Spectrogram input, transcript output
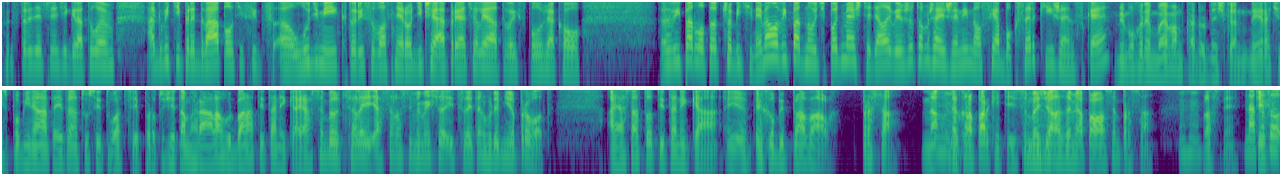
srdečne ti gratulujem. Ak by ti pred 2,5 tisíc eh, ľuďmi, ktorí sú vlastne rodičia a priatelia tvojich spolužiakov, vypadlo to, čo by ti nemalo vypadnúť. Poďme ešte ďalej. Vieš o tom, že aj ženy nosia boxerky ženské? Mimochodem, moje mamka do dneška nejradši vzpomíná tady na tu situaci, protože tam hrála hudba na Titanika. Já jsem byl celý, já jsem vlastně vymýšlel i celý ten hudební doprovod. A já jsem na to Titanika eh, jako by plaval. Prsa. Na, mm. jako na parketě. že Jsem Mhm. ležel na zemi a plaval jsem prsa. Mhm. Vlastně. Na těch, toto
